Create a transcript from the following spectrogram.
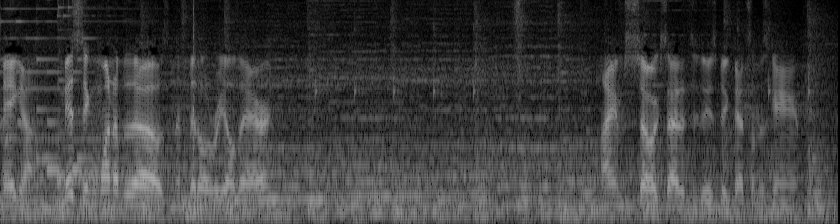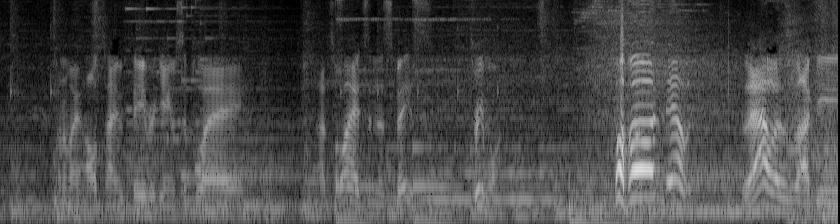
mega. Missing one of those in the middle reel there. I am so excited to do these big bets on this game. One of my all-time favorite games to play. That's why it's in this space. Three more. Oh, nailed it. That was lucky.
